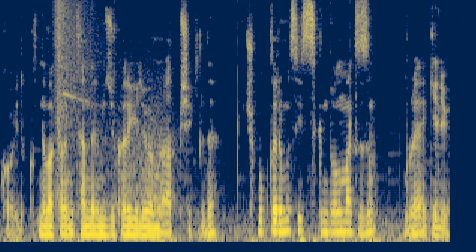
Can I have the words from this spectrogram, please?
koyduk. Şimdi bakalım itemlerimiz yukarı geliyor mu rahat bir şekilde. Çubuklarımız hiç sıkıntı olmaksızın buraya geliyor.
